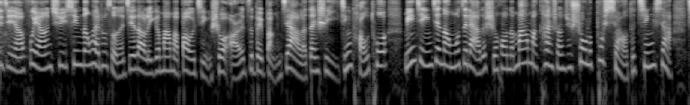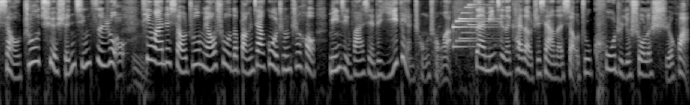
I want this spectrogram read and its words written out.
最近啊，富阳区新登派出所呢接到了一个妈妈报警，说儿子被绑架了，但是已经逃脱。民警见到母子俩的时候呢，妈妈看上去受了不小的惊吓，小猪却神情自若。听完这小猪描述的绑架过程之后，民警发现这疑点重重啊。在民警的开导之下呢，小猪哭着就说了实话，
